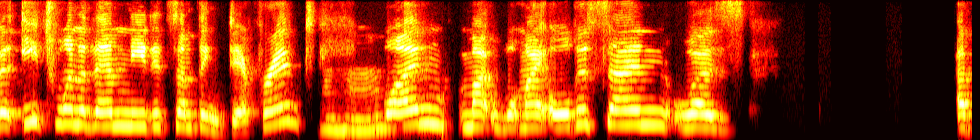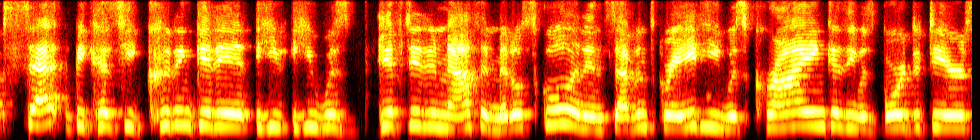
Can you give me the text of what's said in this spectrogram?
but each one of them needed something different. Mm-hmm. One, my my oldest son was upset because he couldn't get in he he was gifted in math in middle school and in 7th grade he was crying because he was bored to tears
